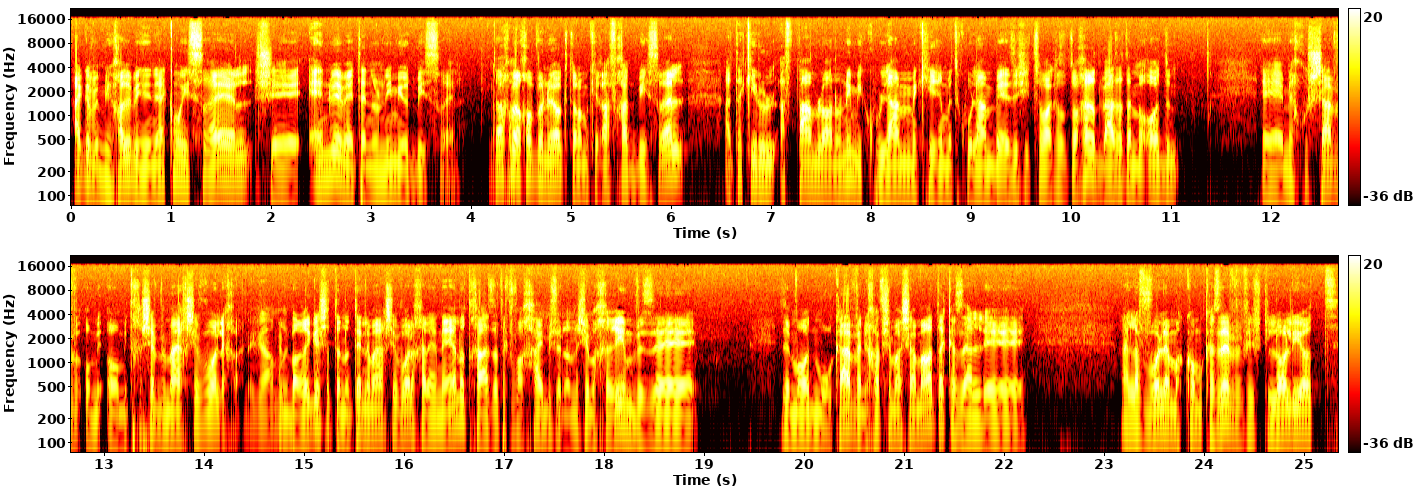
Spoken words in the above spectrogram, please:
אגב, במיוחד במדינה כמו ישראל, שאין באמת אנונימיות בישראל. אתה הולך. ברחוב בניו יורק, אתה לא מכיר אף אחד בישראל, אתה כאילו אף פעם לא אנונימי, כולם מכירים את כולם באיזושהי צורה כזאת או אחרת, ואז אתה מאוד אה, מחושב או, או מתחשב במה יחשבו עליך. לגמרי. וברגע שאתה נותן למה יחשבו עליך לנהל אותך, אז אתה כבר חי בשביל אנשים אחרים, וזה זה מאוד מורכב, ואני חושב שמה שאמרת כזה על, אה, על לבוא למקום כזה, ופשוט לא להיות,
